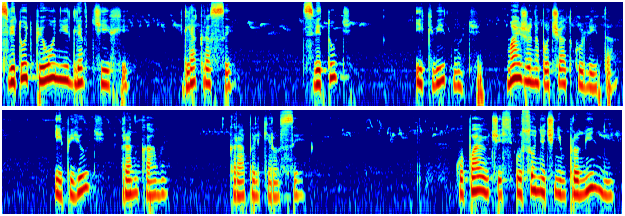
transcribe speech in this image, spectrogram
Цвітуть піонії для втіхи, для краси. Цвітуть і квітнуть майже на початку літа і п'ють ранками крапельки роси. Купаючись у сонячнім промінні,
